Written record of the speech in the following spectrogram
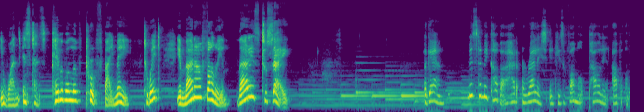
in one instance capable of proof by me, to wit, in manner following, that is to say. Again, Mr. Micawber had a relish in his formal piling up of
